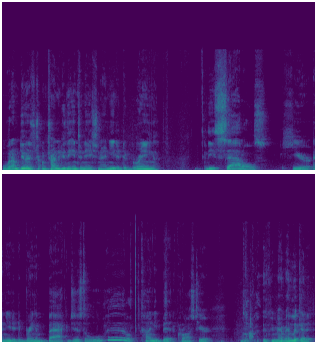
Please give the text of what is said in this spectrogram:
what I'm doing is tr- I'm trying to do the intonation. I needed to bring these saddles here. I needed to bring them back just a little tiny bit across here. If you remember, look at it.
